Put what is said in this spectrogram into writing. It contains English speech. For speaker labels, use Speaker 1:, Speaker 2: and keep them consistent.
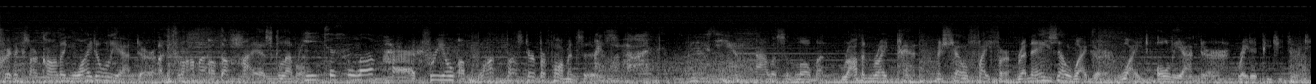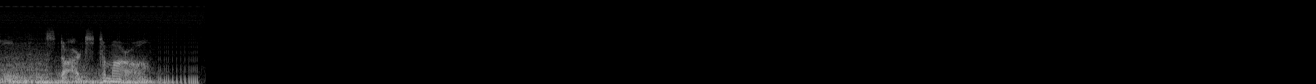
Speaker 1: Critics are calling White Oleander a drama of the highest level.
Speaker 2: You just love
Speaker 1: A trio of blockbuster performances.
Speaker 2: I will not lose you.
Speaker 1: Alison Lohman, Robin Wright Penn, Michelle Pfeiffer, Renee Zellweger, White Oleander. Rated PG-13. Starts tomorrow.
